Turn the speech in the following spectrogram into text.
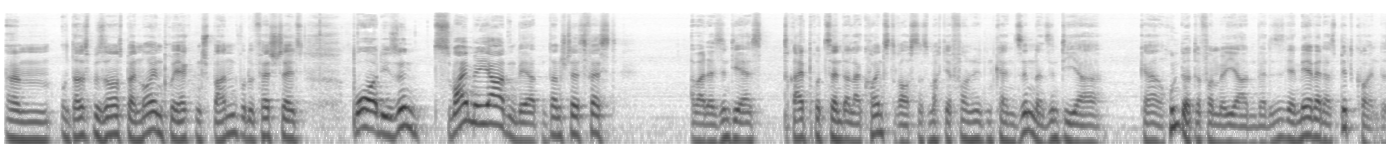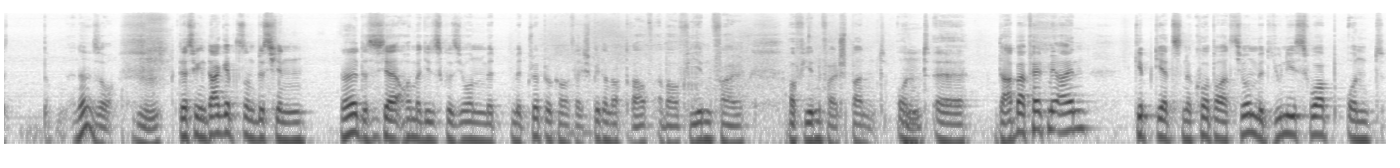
Ähm, und das ist besonders bei neuen Projekten spannend, wo du feststellst, boah, die sind 2 Milliarden wert. Und dann stellst du fest, aber da sind ja erst 3% aller Coins draußen. Das macht ja von hinten keinen Sinn. Dann sind die ja gar hunderte von Milliarden wert. Das sind ja mehr wert als Bitcoin. Das, ne, so. Deswegen, da gibt es so ein bisschen, ne, das ist ja auch immer die Diskussion mit, mit Ripple, kommen wir vielleicht später noch drauf, aber auf jeden Fall, auf jeden Fall spannend. Und äh, dabei fällt mir ein, gibt jetzt eine Kooperation mit Uniswap und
